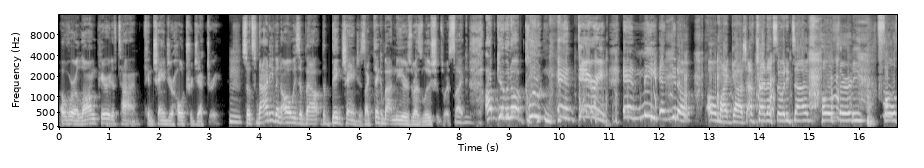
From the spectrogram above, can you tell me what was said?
over a long period of time can change your whole trajectory. Hmm. So it's not even always about the big changes. Like think about New Year's resolutions where it's like, mm-hmm. I'm giving up gluten and dairy and meat. And you know, oh my gosh, I've tried that so many times. Whole 30, full,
